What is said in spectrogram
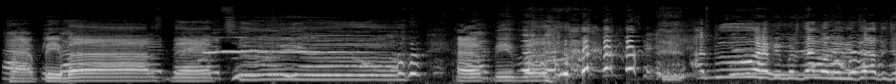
Happy birthday to you. Happy birthday. Aduh, happy birthday lo ini kan 17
